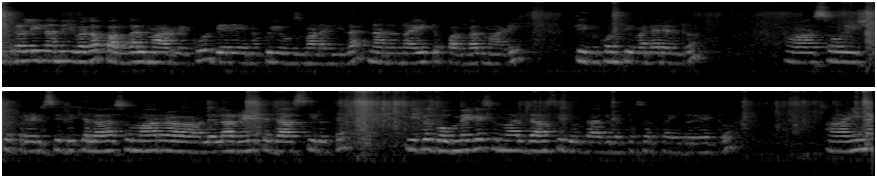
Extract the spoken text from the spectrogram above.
ಇದರಲ್ಲಿ ನಾನು ಇವಾಗ ಪಂಗಲ್ ಮಾಡಬೇಕು, ಬೇರೆ ಏನಕ್ಕೂ ಯೂಸ್ ಮಾಡೋಂಗಿಲ್ಲ. ನಾನು ನೈಟ್ ಪಂಗಲ್ ಮಾಡಿ ತಿನ್ಕೊಂತೀವಿ ಮನೆಯವರೆಲ್ಲರೂ ಸೊ ಇಷ್ಟು ಫ್ರೆಂಡ್ಸ್ ಇದಕ್ಕೆಲ್ಲ ಸುಮಾರು, ಅಲ್ಲೆಲ್ಲ ರೇಟ್ ಜಾಸ್ತಿ ಇರುತ್ತೆ. ಈಗ ಗೊಂಬೆಗೆ ಸುಮಾರು ಜಾಸ್ತಿ ದುಡ್ಡಾಗಿರುತ್ತೆ ಸ್ವಲ್ಪ ಇದು ರೇಟು ಇನ್ನು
